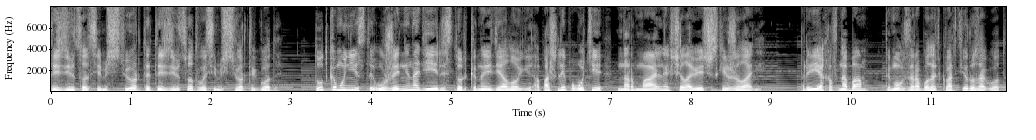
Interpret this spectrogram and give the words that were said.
1974-1984 годы. Тут коммунисты уже не надеялись только на идеологию, а пошли по пути нормальных человеческих желаний. Приехав на БАМ, ты мог заработать квартиру за год,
